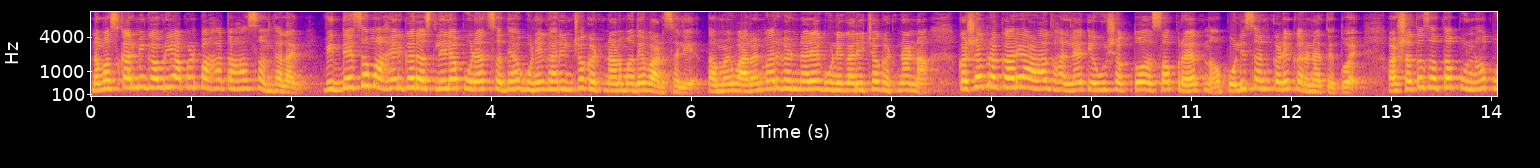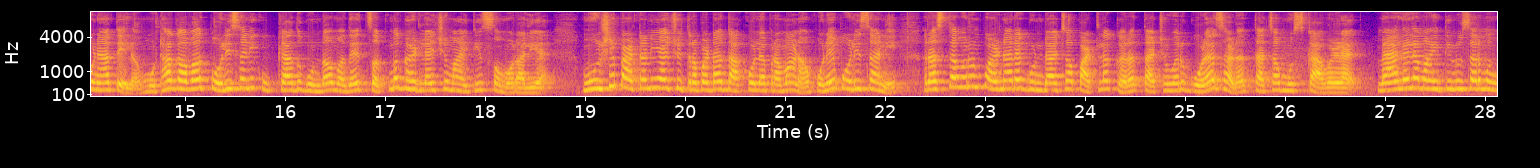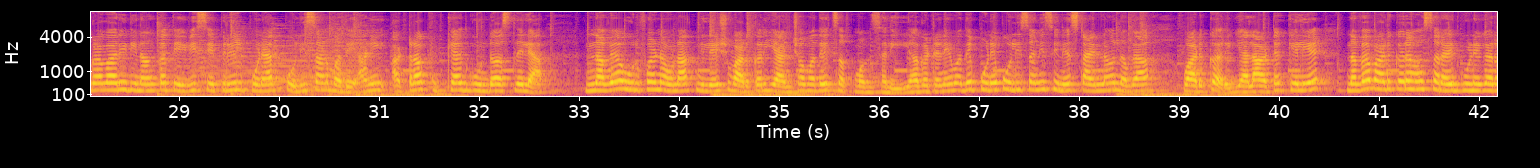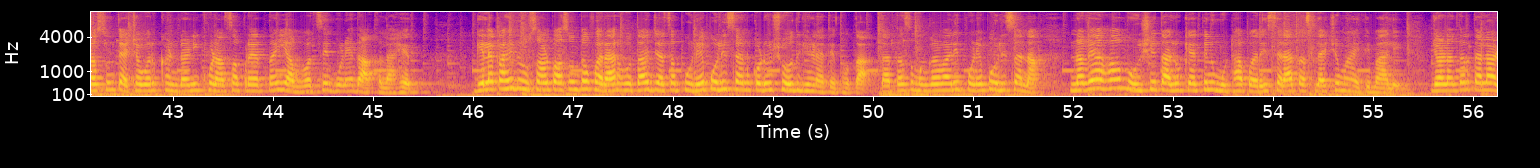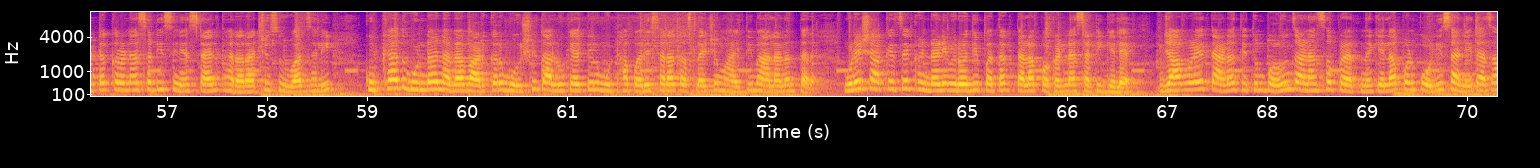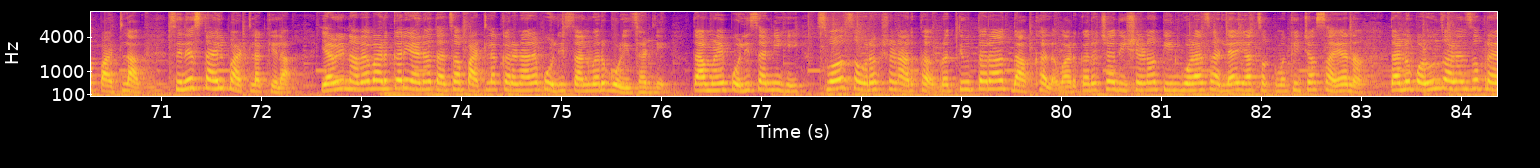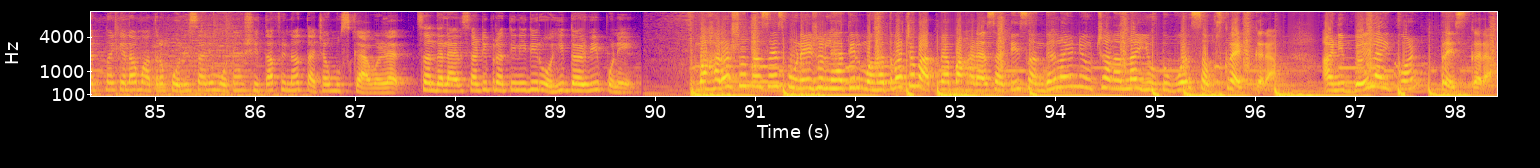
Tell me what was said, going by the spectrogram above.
नमस्कार मी गौरी. आपण पाहत आहात संध्या लाईव्ह. विद्येचं माहेरघर असलेल्या पुण्यात सध्या गुन्हेगारींच्या घटनांमध्ये वाढ झाली आहे. त्यामुळे वारंवार घडणाऱ्या गुन्हेगारीच्या घटनांना कशा प्रकारे आळा घालण्यात येऊ शकतो असा प्रयत्न पोलिसांकडे करण्यात येतोय. अशातच आता पुन्हा पुण्यातील मुठा गावात पोलीस आणि कुख्यात गुंडामध्ये चकमक घडल्याची माहिती समोर आली आहे. मुळशी पॅटर्न या चित्रपटात दाखवल्याप्रमाणे पुणे पोलिसांनी रस्त्यावरून पळणाऱ्या गुंडाचा पाठलाग करत त्याच्यावर गोळ्या झाडत त्याचा मुसका आवळलाय मिळालेल्या माहितीनुसार मंगळवारी दिनांक तेवीस एप्रिल पुण्यात पोलिसांमध्ये आणि अठरा कुख्यात गुंड असलेल्या नव्या उर्फ नवनाथ निलेश वाडकर यांच्यामध्ये चकमक झाली. या घटनेमध्ये पुणे पोलिसांनी सिने स्टाईलनं नव्या वाडकर याला अटक केली आहे. नव्या वाडकर हा सराईत गुन्हेगार असून त्याच्यावर खंडणी खुणाचा प्रयत्न याबाबतचे गुन्हे दाखल आहेत. गेल्या काही दिवसांपासून तो फरार होता ज्याचा पुणे पोलिसांकडून शोध घेण्यात येत होता. त्यातच मंगळवारी पुणे पोलिसांना नव्या हा मुळशी तालुक्यातील मुठा परिसरात असल्याची माहिती मिळाली. ज्यानंतर त्याला अटक करण्यासाठी सिनेस्टाईल थराराची सुरुवात झाली. कुख्यात गुंड नव्या वाडकर मुळशी तालुक्यातील मुठा परिसरात असल्याची माहिती मिळाल्यानंतर गुन्हे शाखेचे खंडणी विरोधी पथक त्याला पकडण्यासाठी गेले. ज्यामुळे त्यानं तिथून पळून जाण्याचा प्रयत्न केला पण पोलिसांनी त्याचा पाठलाग सिनेस्टाईल पाठलाग केला. यावेळी नव्या वाडकर यानं त्याचा पाठलाग करणाऱ्या पोलिसांवर गोळी झाडली. त्यामुळे पोलिसांनीही स्वसंरक्षणार्थ प्रत्युत्तरात दाखल वाडकरच्या दिशेनं तीन गोळ्या झाडल्या या चकमकीच्या साह्यानं. त्यानं पळून जाण्याचा प्रयत्न केला मात्र पोलिसांनी मोठ्या शिताफीनं त्याच्या मुसक्या आवळल्यात. संद लाईव्हसाठी प्रतिनिधी रोहित दळवी पुणे. महाराष्ट्र तसेच पुणे जिल्ह्यातील महत्त्वाच्या बातम्या पाहण्यासाठी संध्या लाईव्ह न्यूज चॅनलला यूट्यूबवर सबस्क्राईब करा आणि बेल आयकॉन प्रेस करा.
